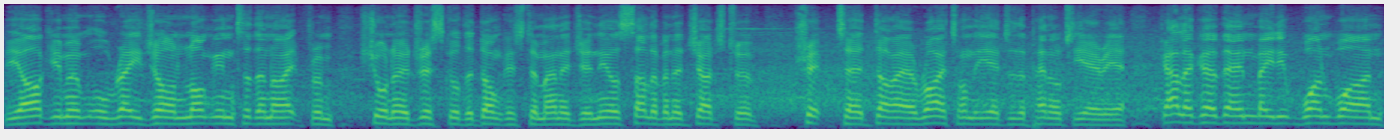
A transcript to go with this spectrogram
The argument will rage on long into the night from Sean O'Driscoll, the Doncaster manager. Neil Sullivan adjudged to have tripped uh, Dyer right on the edge of the penalty area. Gallagher then made it 1-1.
